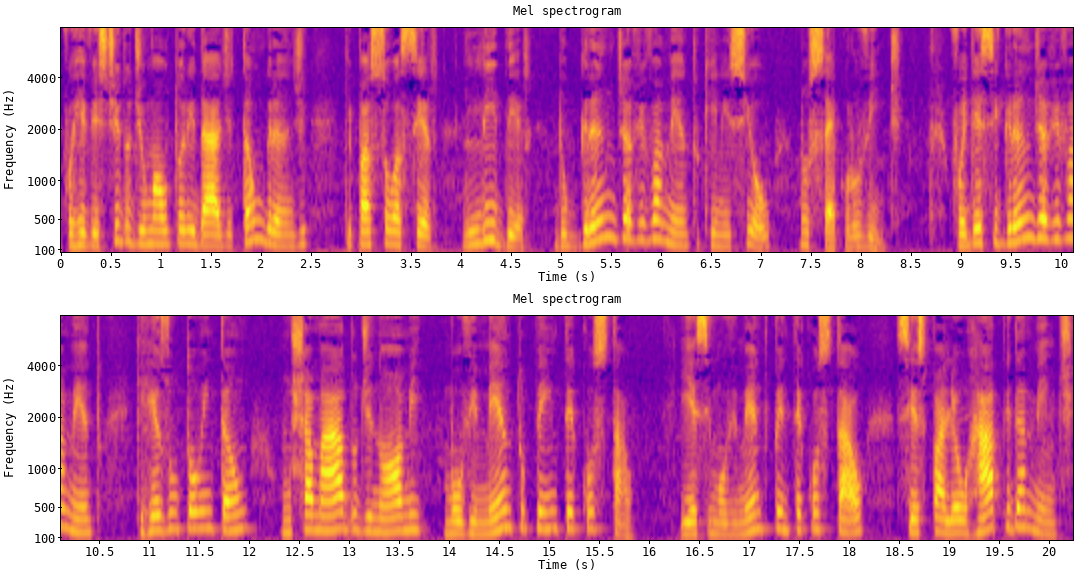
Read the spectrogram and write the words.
Foi revestido de uma autoridade tão grande que passou a ser líder do grande avivamento que iniciou no século XX. Foi desse grande avivamento que resultou então um chamado de nome Movimento Pentecostal. E esse movimento pentecostal se espalhou rapidamente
